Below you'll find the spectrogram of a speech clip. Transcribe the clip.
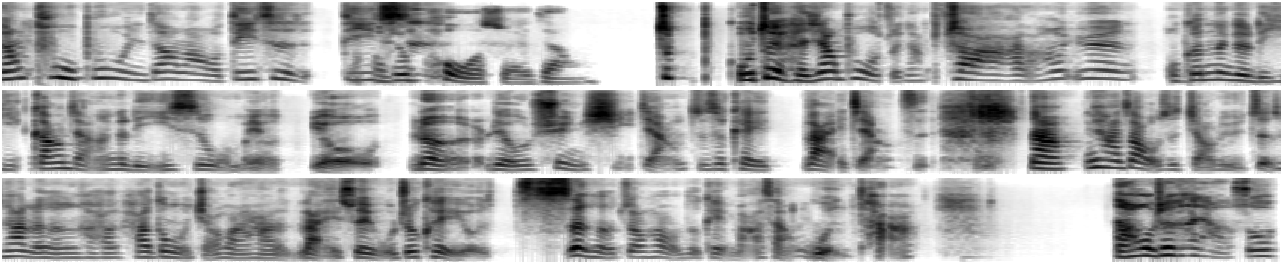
像瀑布，你知道吗？我第一次第一次就破水这样。就我对很像破水这样唰，然后因为我跟那个李刚刚讲那个李医师，我们有有留留讯息，这样就是可以赖这样子。那因为他知道我是焦虑症，他人很好，他跟我交换他的赖，所以我就可以有任何状况我都可以马上问他。然后我就跟他讲说，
